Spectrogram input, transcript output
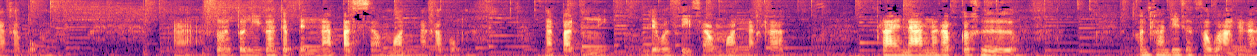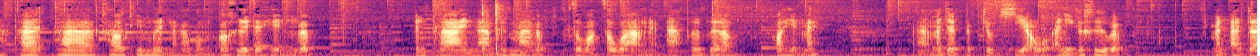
นะครับผมส่วนตัวนี้ก็จะเป็นหน้าปัดแซลมอนนะครับผม หน้าปัดนี้เรียกว่าสีแซลมอนนะครับพลายน้ำนะครับก็คือ ค่อนข้างที่จะสว่างอยู่นะ ถ้าถ้าเข้าที่มืดนะครับ ผมก็คือจะเห็นแบบเป็นพลายน้ำขึ้นมาแบบสว่างสว่างเนี่ยอะเพื่อนเพื่อนลองพอเห็นไหมอ่ามันจะแบบเขียวๆอันนี้ก็คือแบบมันอาจจะ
